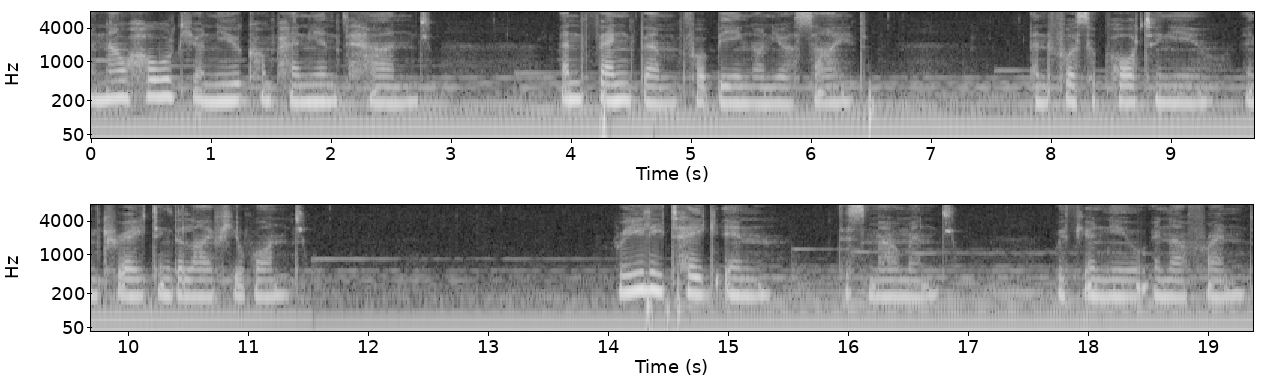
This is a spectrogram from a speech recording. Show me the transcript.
And now hold your new companion's hand and thank them for being on your side and for supporting you in creating the life you want. Really take in this moment with your new inner friend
